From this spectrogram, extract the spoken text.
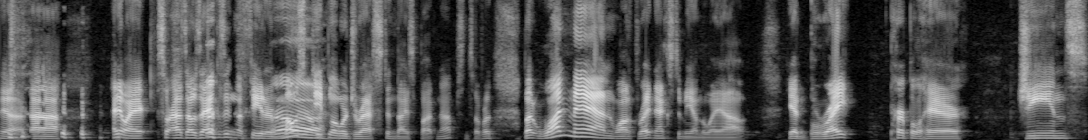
Yeah. Uh, anyway, so as I was exiting the theater, Ah. most people were dressed in nice button ups and so forth. But one man walked right next to me on the way out. He had bright purple hair, jeans,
